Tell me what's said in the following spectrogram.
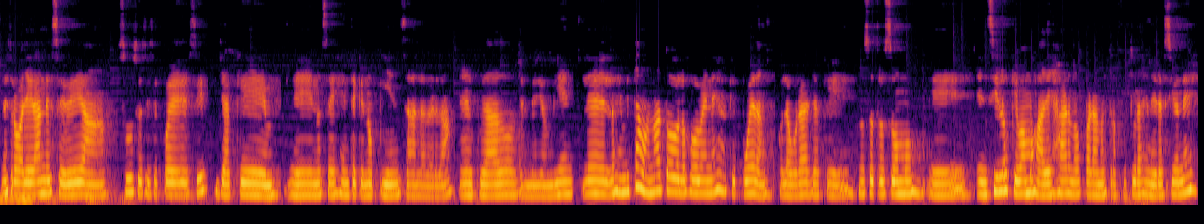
nuestro Valle Grande se vea sucio, si se puede decir, ya que, eh, no sé, gente que no piensa, la verdad, en el cuidado del medio ambiente. los invitamos, ¿no? A todos los jóvenes a que puedan colaborar, ya que nosotros somos eh, en sí los que vamos a dejar, ¿no? Para nuestras futuras generaciones.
